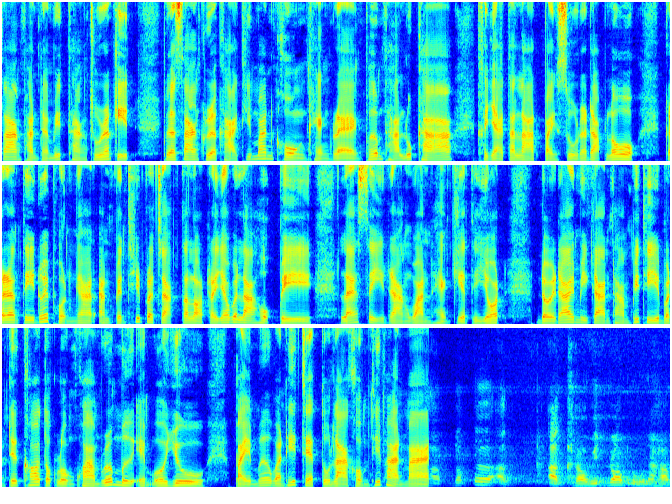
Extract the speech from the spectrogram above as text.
สร้างพันธมิตรทางธุรกิจ เพื่อสร้างเครือข่ายที่มั่นคง แข็งแรงเพิ่มฐานลูกค้า ขยายตลาดไปสู่ระดับโลก การันตีด้วยผลงานอันเป็นที่ประจักษ์ตลอดระยะเวลา 6 ปี และ 4 รางวัลแห่งเกียรติยศ โดยได้มีการทำพิธีบันทึกข้อตกลงความร่วมมือ MOU ไปเมื่อวันที่ 7 ตุลาคมที่ผ่านมาครับดรอักครวิทย์รอบรู้นะครับ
